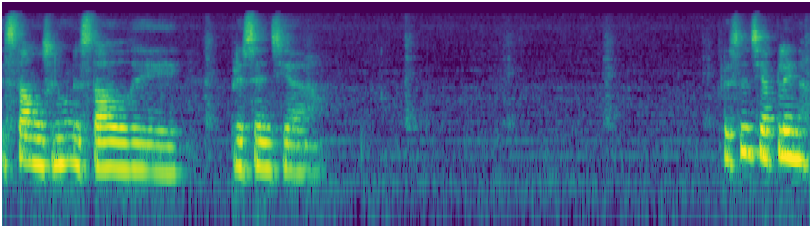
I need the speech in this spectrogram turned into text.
estamos en un estado de presencia presencia plena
